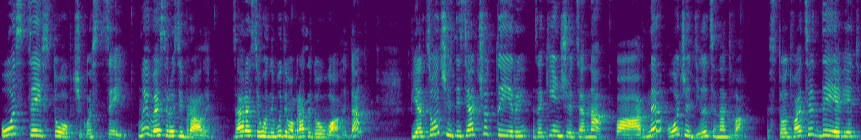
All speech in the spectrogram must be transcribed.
ось цей стовпчик, ось цей. Ми весь розібрали. Зараз його не будемо брати до уваги. Да? 564 закінчується на парне, отже, ділиться на 2. 129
